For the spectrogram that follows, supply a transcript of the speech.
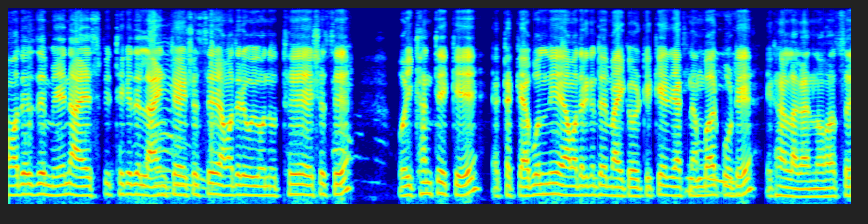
আমাদের যে মেন আইএসপি থেকে যে লাইনটা এসেছে, আমাদের ওই অনুথে এসেছে। ওইখান থেকে একটা কেবল নিয়ে আমাদের কিন্তু মাইক্রোটিকের এক নাম্বার পোর্টে এখানে লাগানো আছে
